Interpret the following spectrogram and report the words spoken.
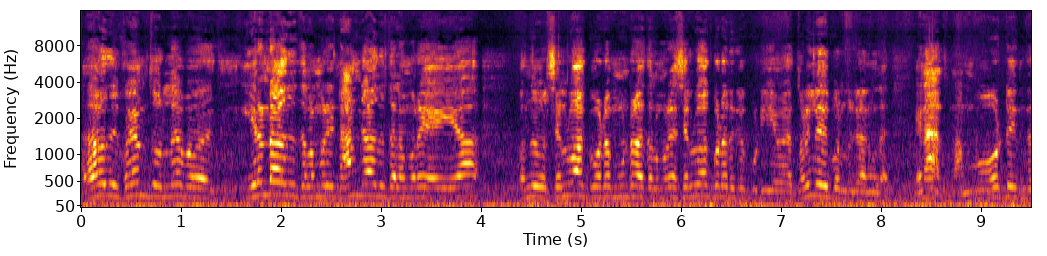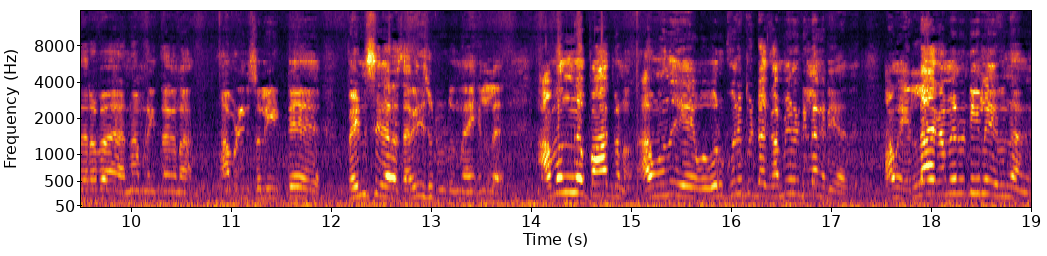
அதாவது கோயம்புத்தூர்ல இரண்டாவது தலைமுறை நான்காவது தலைமுறையா வந்து ஒரு செல்வாக்கோட மூன்றாவது தலைமுறை செல்வாக்கோட இருக்கக்கூடிய தொழிலதிபர்கள் இருக்காங்கல்ல. ஏன்னா நம்ம ஓட்டு இந்த தடவை அண்ணாமலைக்கு தாங்கண்ணா அப்படின்னு சொல்லிட்டு பென்ஸுக்கார சர்வீஸ் விட்டுட்டு இருந்தாங்க. இல்லை அவங்க பார்க்கணும். அவங்க வந்து ஒரு குறிப்பிட்ட கம்யூனிட்டிலாம் கிடையாது. அவங்க எல்லா கம்யூனிட்டியிலும் இருந்தாங்க.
